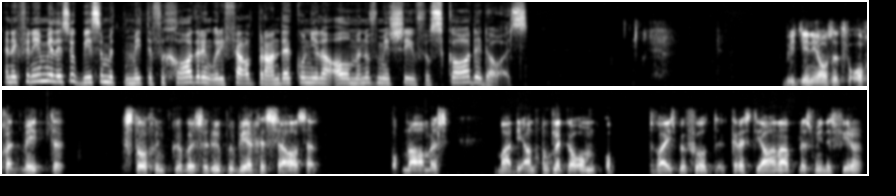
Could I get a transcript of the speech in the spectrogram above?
En ek verneem julle is ook besig met met 'n vergadering oor die veldbrande. Kon julle al min of meer sê hoeveel skade daar is? Weet jy nie ons het vanoggend met eh, Stog en Kobus Roo probeer gesels aan opnames maar die aanvanklike om op wys byvoorbeeld Christiana plus minus 400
